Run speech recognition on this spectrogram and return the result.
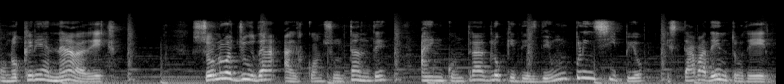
o no crea nada de hecho. Solo ayuda al consultante a encontrar lo que desde un principio estaba dentro de él.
